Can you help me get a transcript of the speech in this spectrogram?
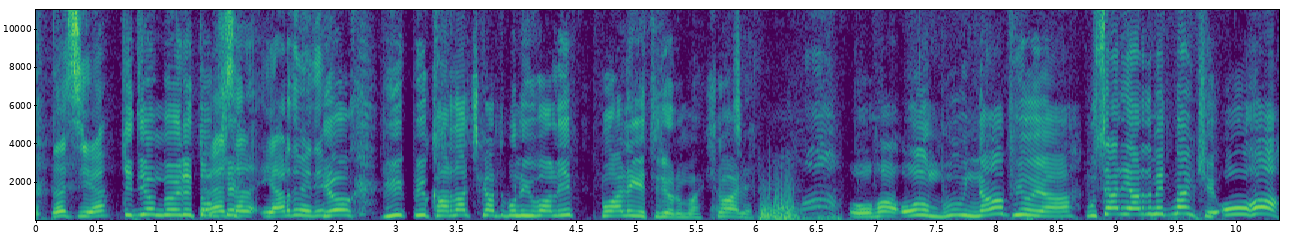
Nasıl ya? Gidiyorum böyle top Ben şey. sana yardım edeyim. Yok. Büyük büyük karlar çıkartıp onu yuvarlayıp bu hale getiriyorum bak şu hale. Oha oğlum bu ne yapıyor ya? Bu sefer yardım etmem ki. Oha!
